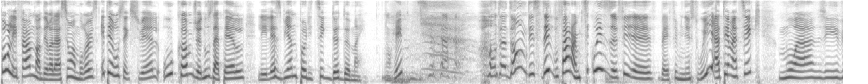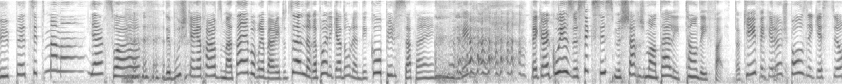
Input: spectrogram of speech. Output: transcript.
pour les femmes dans des relations amoureuses hétérosexuelles ou, comme je nous appelle, les lesbiennes politiques de demain. OK? On a donc décidé de vous faire un petit quiz fi- euh, ben, féministe, oui, à thématique Moi, j'ai vu petite maman hier soir, debout jusqu'à 4 heures du matin pour préparer toute seule le repas, les cadeaux, la déco puis le sapin. Fait qu'un quiz de sexisme, charge mentale et temps des fêtes. OK? Fait que là, je pose les questions.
